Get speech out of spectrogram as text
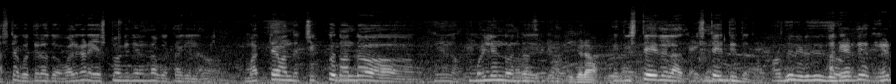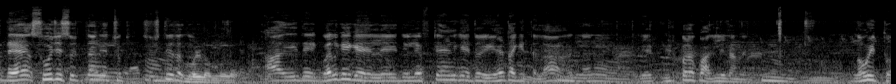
ಅಷ್ಟೇ ಗೊತ್ತಿರೋದು. ಒಳಗಡೆ ಎಷ್ಟು ಹೋಗಿದ್ದೀನಿ ಅಂತ ಗೊತ್ತಾಗಿಲ್ಲ ಮತ್ತೆ ಒಂದು ಚಿಕ್ಕದೊಂದು ಏನು ಮುಳ್ಳಿಂದ ಒಂದು ಗಿಡ. ಇದು ಇಷ್ಟೇ ಇರಲಿಲ್ಲ ಅದು. ಇಷ್ಟೇ ಇದ್ದಿದ್ದು ಹಿಡ್ದು ಹಿಡ್ದೆ ಸೂಜಿ ಸುತ್ತಂಗೆ ಚುಕ್ ಆ ಇದು ಬಲ್ಗಿಗೆ ಇಲ್ಲಿ ಇದು ಲೆಫ್ಟ್ ಹ್ಯಾಂಡ್ಗೆ ಇದು ಏಟಾಗಿತ್ತಲ್ಲ ಅದು ನಾನು ಇಟ್ಕೊಳಕ್ ಹಿಡ್ಕೊಳಕ್ಕೂ ಆಗಲಿಲ್ಲ ನನಗೆ. ನೋವಿತ್ತು.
